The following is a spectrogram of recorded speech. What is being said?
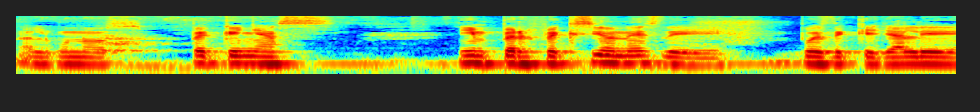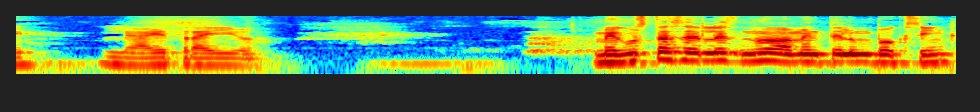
algunas pequeñas imperfecciones de pues de que ya le, le he traído. Me gusta hacerles nuevamente el unboxing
